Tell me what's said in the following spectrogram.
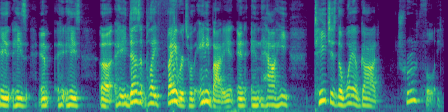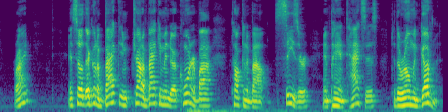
he he's he's uh, he doesn't play favorites with anybody and, and, and how he teaches the way of God truthfully, right? And so they're going to back him, try to back him into a corner by talking about Caesar and paying taxes to the Roman government.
